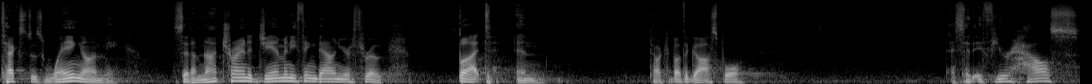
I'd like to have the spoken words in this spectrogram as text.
text was weighing on me. I said, I'm not trying to jam anything down your throat, but, and talked about the gospel. I said, if your house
